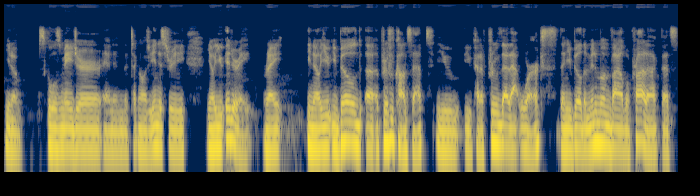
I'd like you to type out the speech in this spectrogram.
you know, schools major and in the technology industry, you know, you iterate, right? You know, you, you build a, a proof of concept, you, you kind of prove that that works, then you build a minimum viable product that's,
